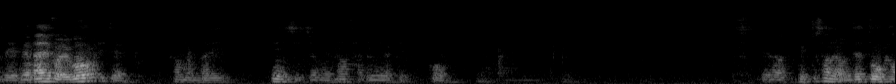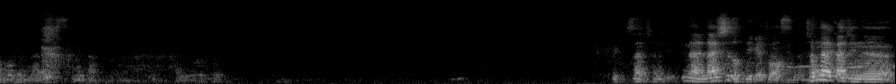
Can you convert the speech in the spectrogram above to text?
이제 메달 걸고 이제 한 번 더 이 피니시 점에서 사진 이렇게 찍고 제가 백두산을 언제 또 가보겠나 싶습니다. 사진 보고 백두산 천지 이날 날씨도 되게 좋았습니다. 전날까지는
